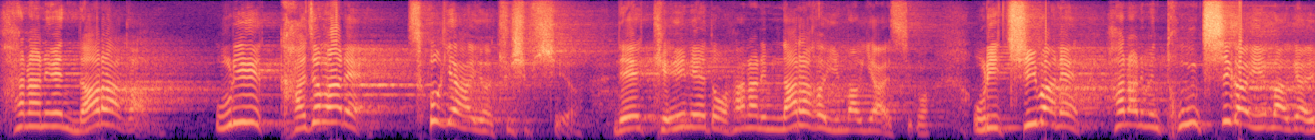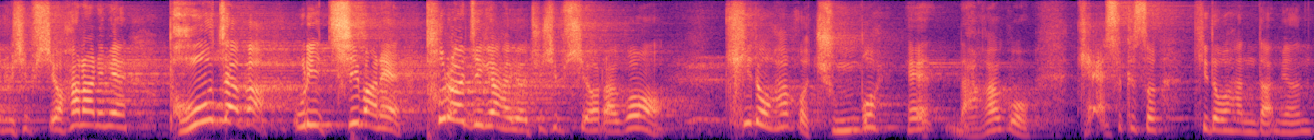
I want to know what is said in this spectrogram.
하나님의 나라가 우리 가정 안에 서게 하여 주십시오. 내 개인에도 하나님 나라가 임하게 하시고 우리 집안에 하나님의 통치가 임하게 하여 주십시오. 하나님의 보호자가 우리 집안에 풀어지게 하여 주십시오라고 기도하고 중보해 나가고 계속해서 기도한다면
